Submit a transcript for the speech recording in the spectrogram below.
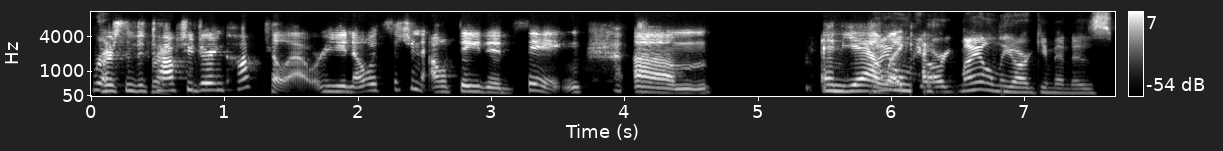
right, person to right. talk to during cocktail hour you know it's such an outdated thing um and yeah my like only arg- my only argument is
